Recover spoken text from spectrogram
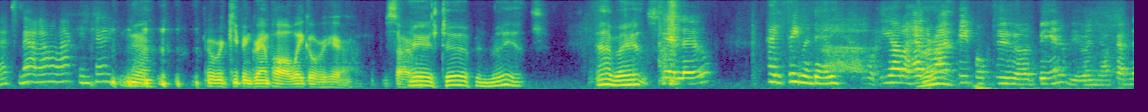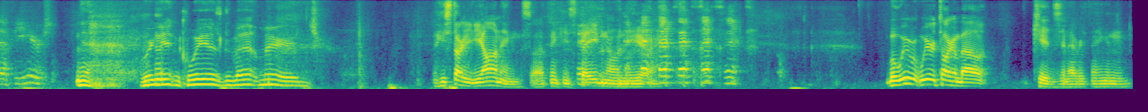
That's about all I can tell you. Yeah. We're keeping Grandpa awake over here. Sorry. There's Tough and Vance. Hi, Vance. Hello. How you feeling, Daddy? Well, you ought to have the All right right. people to uh, be interviewing. Y'all got enough years. Yeah. We're getting quizzed about marriage. He started yawning, so I think he's fading on me here. but we were we were talking about kids and everything and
